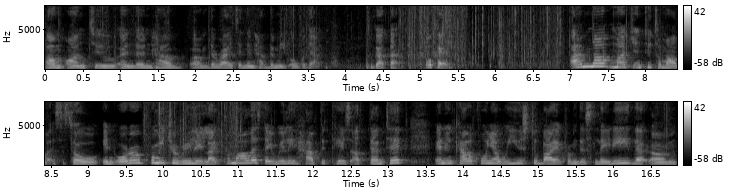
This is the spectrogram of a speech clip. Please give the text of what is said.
um, onto and then have um, the rice and then have the meat over that. So got that. Okay. I'm not much into tamales. So in order for me to really like tamales, they really have to taste authentic. And in California, we used to buy it from this lady that um,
